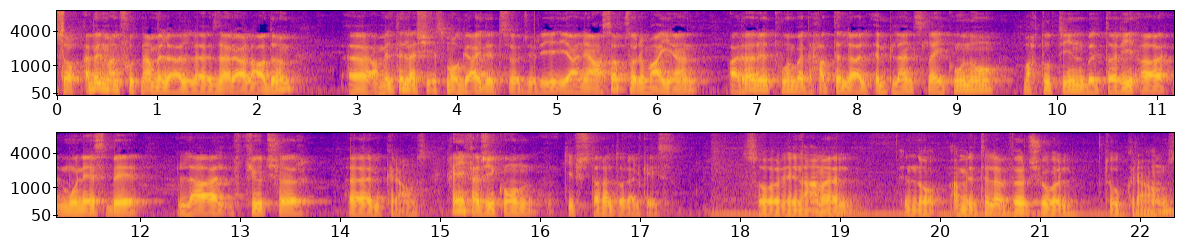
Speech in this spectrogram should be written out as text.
so so, قبل ما نفوت نعملها زارع العظم آه، عملت لها شيء اسمه guided surgery يعني على software معين قررت وين بدي أحط لها ال implants ليكونوا محطوطين بالطريقة المناسبة لل future ال crowns خليني افرجيكم كيف اشتغلتوا لل case so so, اللي انعمل إنه عملت لها virtual two crowns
